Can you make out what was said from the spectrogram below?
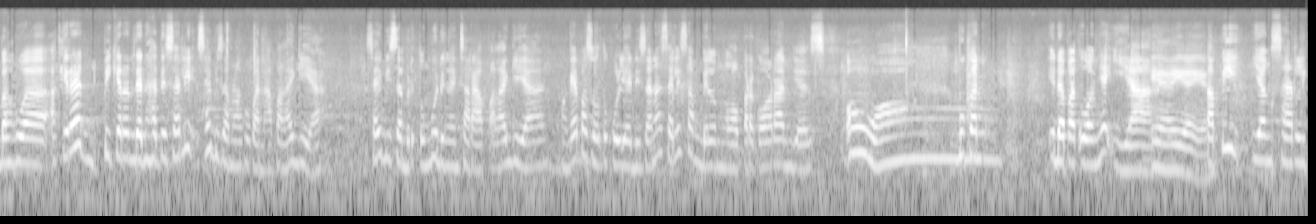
bahwa akhirnya pikiran dan hati Sally saya bisa melakukan apa lagi ya saya bisa bertumbuh dengan cara apa lagi ya. Makanya pas waktu kuliah di sana Sally sambil ngeloper koran Jess. Oh wow. bukan ya dapat uangnya? Iya. Iya iya iya. tapi yang Sally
